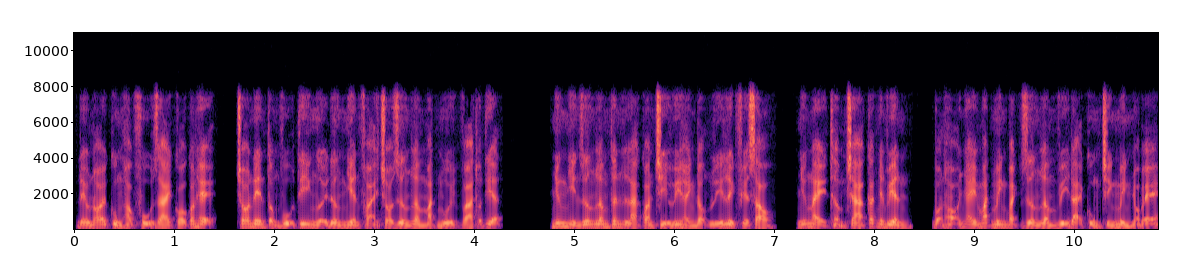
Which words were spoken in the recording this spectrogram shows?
Đều nói cùng học phụ dài có quan hệ, cho nên tổng vụ ti người đương nhiên phải cho dương lâm mặt mũi và thuận tiện. Nhưng nhìn dương lâm thân là quan chỉ huy hành động lý lịch phía sau, những này thẩm tra các nhân viên, bọn họ nháy mắt minh bạch dương lâm vĩ đại cùng chính mình nhỏ bé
